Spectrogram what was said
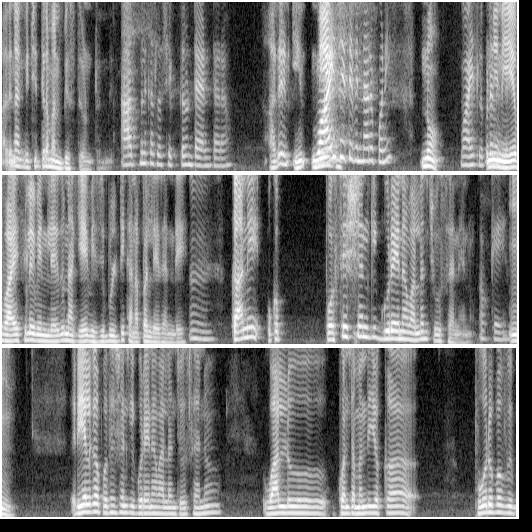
అది నాకు విచిత్రం అనిపిస్తూ ఉంటుంది. ఆత్మలకు అసలు శక్తులు ఉంటాయంటారా? అదే వాయిస్ అయితే విన్నారా పోనీ? నో వాయిస్లో నేను ఏ వాయిస్లో వినలేదు నాకు ఏ విజిబిలిటీ కనపడలేదండి. మ్మ్. కానీ ఒక పొసెషన్కి గురైన వాళ్ళని చూశాను నేను. ఓకే. రియల్గా పొజిషన్కి గురైన వాళ్ళని చూశాను. వాళ్ళు కొంతమంది యొక్క పూర్వపు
